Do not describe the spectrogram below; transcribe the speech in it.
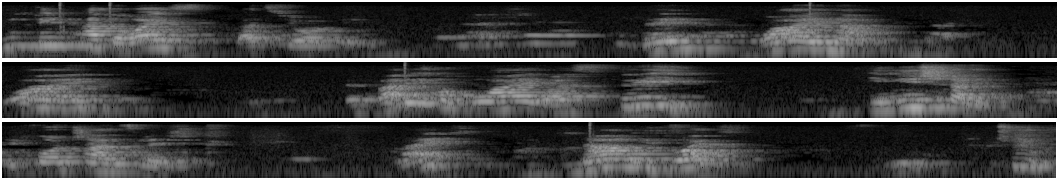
You think otherwise, that's your thing. Then why now? Why? the value of y was 3 initially before translation. Right? Now it's what? 2.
